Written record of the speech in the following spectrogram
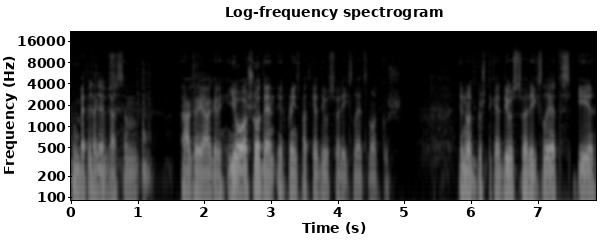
Bet pie tagad tevis. esam agri, agri. Jo šodien ir principā tikai divas svarīgas lietas notikušas. Ir notikušas tikai divas svarīgas lietas. Ir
